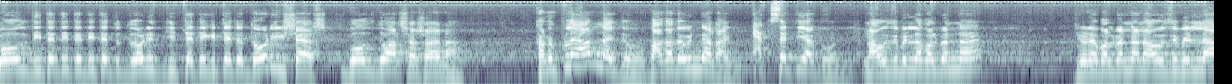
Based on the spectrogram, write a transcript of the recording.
গোল দিতে দিতে দিতে দড়ি গিটাইতে গিটাইতে দৌড়ি শেষ, গোল দোয়ার শেষ হয় না। কারণ প্লেয়ার নাই তো, বাধা দেবেন না নাই। এক সেটিয়া গোল। নাউজুবিল্লা বলবেন না জুড়ে বলবেন না নাউজুবিল্লা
